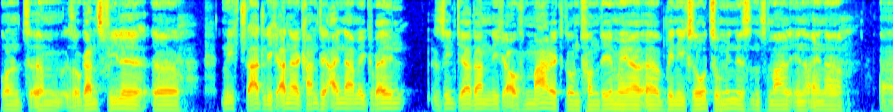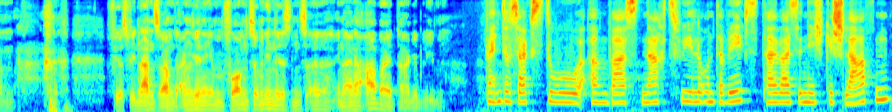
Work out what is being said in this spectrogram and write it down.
Und ähm, so ganz viele äh, nicht staatlich anerkannte Einnahmequellen sind ja dann nicht auf dem Markt und von dem her äh, bin ich so zumindestens mal in einer ähm, fürs Finanzamt angenehmen Form zumindestens äh, in einer Arbeit da geblieben. Wenn du sagst, du ähm, warst nachts viel unterwegs, teilweise nicht geschlafen,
